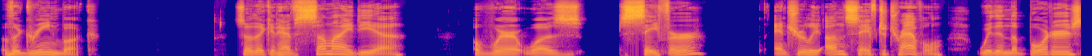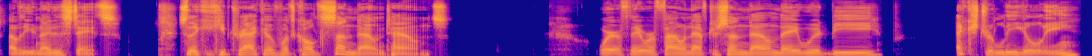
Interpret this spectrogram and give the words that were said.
the Green Book so they could have some idea of where it was safer and truly unsafe to travel within the borders of the United States. So they could keep track of what's called sundown towns, where if they were found after sundown, they would be extra legally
